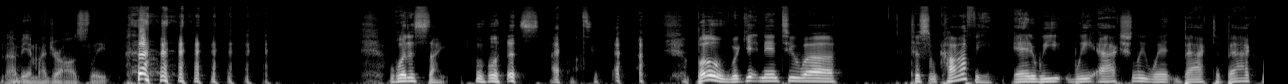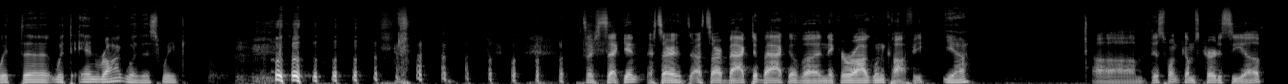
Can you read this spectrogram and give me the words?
And I'll be in my drawers sleep. what a sight! What a sight! Boom! We're getting into uh to some coffee, and we we actually went back to back with the with the Enragua this week. It's our second. It's our that's our back to back of a Nicaraguan coffee. yeah. Um, this one comes courtesy of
